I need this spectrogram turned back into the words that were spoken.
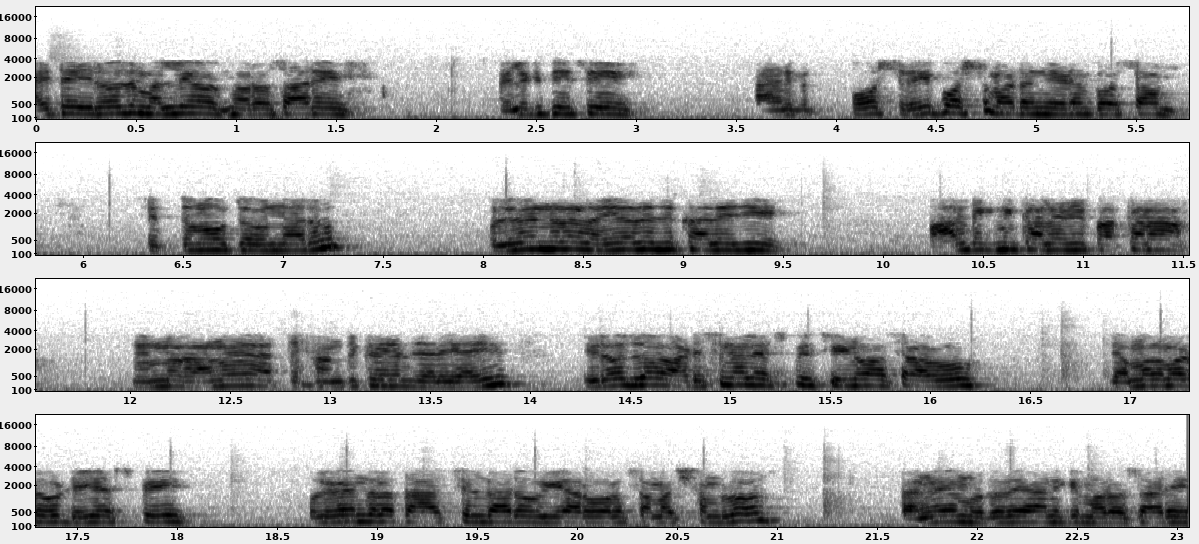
అయితే ఈ రోజు మళ్ళీ మరోసారి వెలికి తీసి ఆయనకు పోస్ట్ రీపోస్ట్ మార్టం చేయడం కోసం సిద్ధమవుతూ ఉన్నారు. Pulivendula Loyola college polytechnic college పక్కన నిన్న రంగయ్య అంత్యక్రియలు జరిగాయి. ఈ రోజు additional SP Srinivasa Rao Jammalamadugu DSP Pulivendula తహసీల్దారు విఆర్ఓల సమక్షంలో రంగయ్య మృతదేహానికి మరోసారి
